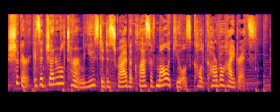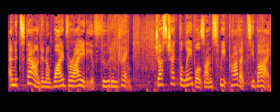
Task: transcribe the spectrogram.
Sugar is a general term used to describe a class of molecules called carbohydrates, and it's found in a wide variety of food and drink. Just check the labels on sweet products you buy.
